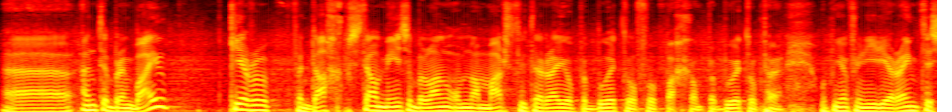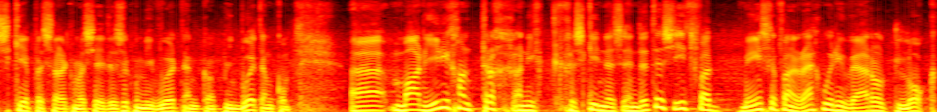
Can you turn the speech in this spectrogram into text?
uh in te bring. Baie keer vandag stel mense belang om na Mars toe te ry op 'n boot of op 'n boot op 'n op een van hierdie ruimteskepe, sal ek maar sê. Dis ook om die woord in kom, die boot inkom. Uh maar hierdie gaan terug aan die geskiedenis en dit is iets wat mense van reg oor die wêreld lok,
